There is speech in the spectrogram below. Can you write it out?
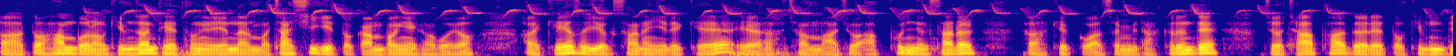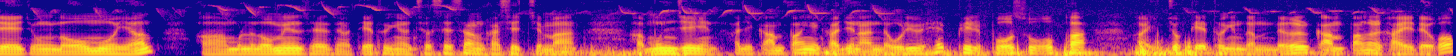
어, 또한 번은 김전 대통령 옛날 뭐 자식이 또 깜방에 가고요. 아, 계속 역사는 이렇게 예, 참 아주 아픈 역사를 어, 겪고 왔습니다. 그런데 저 좌파들의 또 김대중, 노무현, 아, 물론 노무현 대통령 저 세상을 가셨지만 아, 문재인 아직 깜빵에 가진 않는데 우리 해필 보수 아, 이쪽 대통령들은 늘 깜빵을 가야 되고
